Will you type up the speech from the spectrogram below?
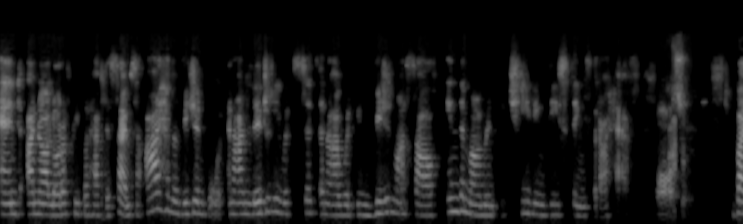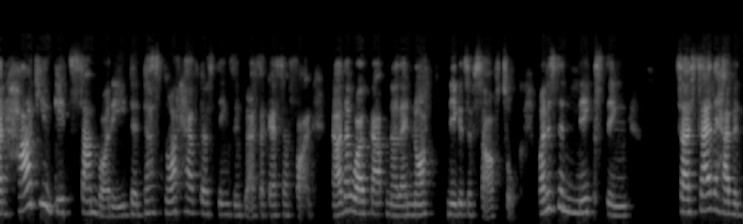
And i know a lot of people have the same. So i have a vision board and i literally would sit and i would envision myself in the moment achieving these things that i have awesome. But how do you get somebody that does not have those things in place? Okay so fine. Now they woke up now they're not negative self-talk. What is the next thing? So say they have a,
